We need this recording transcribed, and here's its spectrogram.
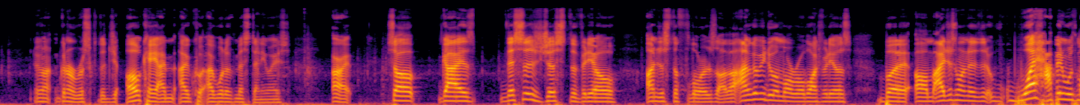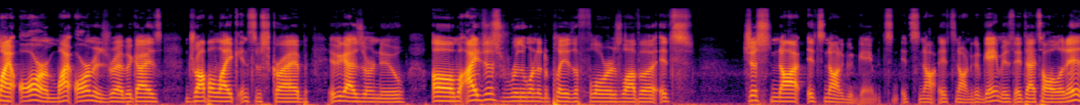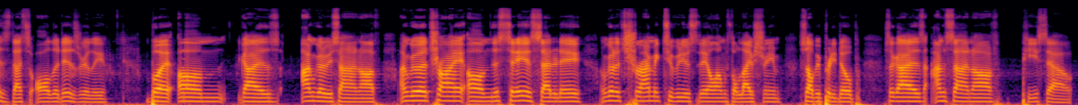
I'm gonna risk the. J okay, I'm I I would have missed anyways. All right, so guys, this is just the video on just the floors lava. I'm gonna be doing more Roblox videos, but um, I just wanted to. What happened with my arm? My arm is red. But guys, drop a like and subscribe if you guys are new. Um, I just really wanted to play the floors lava. It's just not it's not a good game it's it's not it's not a good game is it, that's all it is that's all it is really but um guys i'm gonna be signing off i'm gonna try um this today is saturday i'm gonna try and make two videos today along with the live stream so that'll be pretty dope. So guys i'm signing off. Peace out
